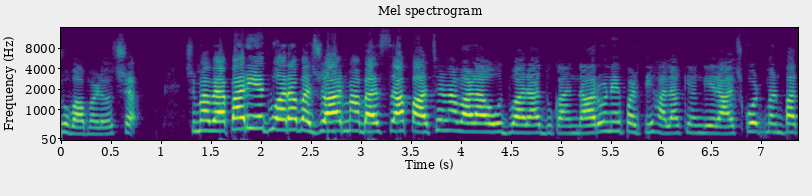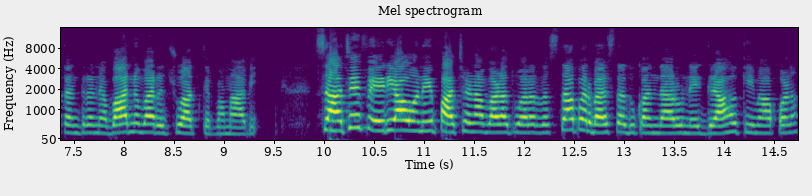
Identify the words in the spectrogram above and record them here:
જોવા મળ્યો છે. જેમાં વેપારીએ દ્વારા બજારમાં બેસતા પાછાણાવાળાઓ દ્વારા દુકાનદારોને પડતી હાલાકી અંગે રાજકોટ મનપા તંત્રને અવારનવાર રજૂઆત કરવામાં આવી. સાથે ફેરિયાઓને પાછળના વાળા દ્વારા રસ્તા પર બેસતા દુકાનદારોને ગ્રાહકીમાં પણ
